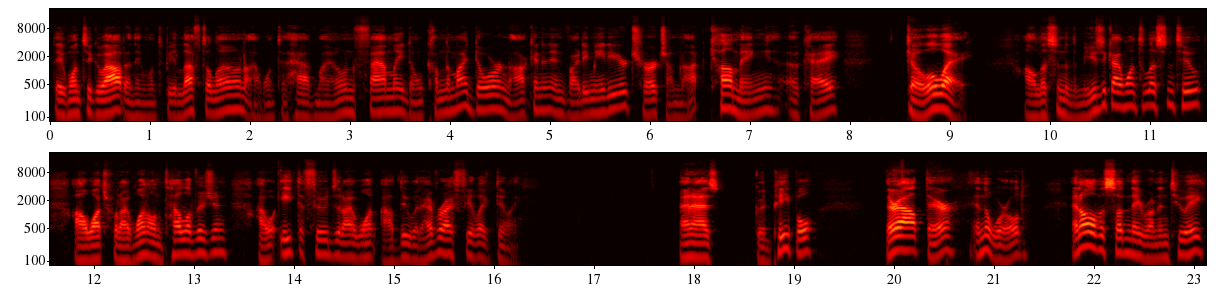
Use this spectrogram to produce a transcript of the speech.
They want to go out and they want to be left alone. I want to have my own family. Don't come to my door knocking and inviting me to your church. I'm not coming, okay? Go away. I'll listen to the music I want to listen to. I'll watch what I want on television. I will eat the foods that I want. I'll do whatever I feel like doing. And as good people, they're out there in the world and all of a sudden they run into a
